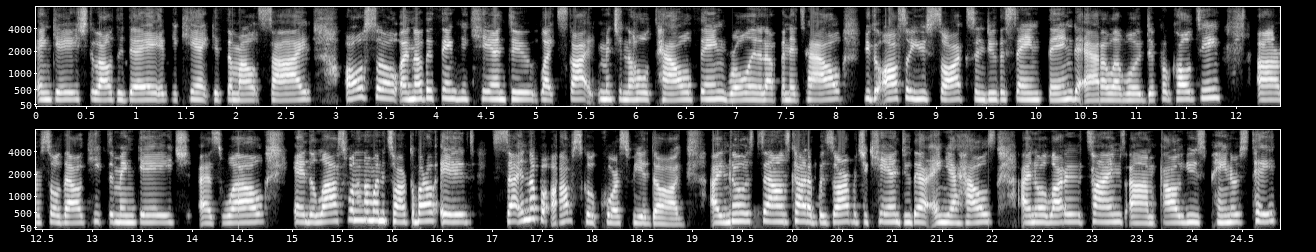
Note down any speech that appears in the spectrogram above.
engaged throughout the day if you can't get them outside. Also, another thing you can do, like Scott mentioned the whole towel thing, rolling it up in a towel. You can also use socks and do the same thing to add a level of difficulty. Um, so that'll keep them engaged as well. And the last one I'm going to talk about is setting up an obstacle course for your dog. I know it sounds kind of bizarre, but you can do that in your house. I know a lot of times um, I'll use painter's tape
